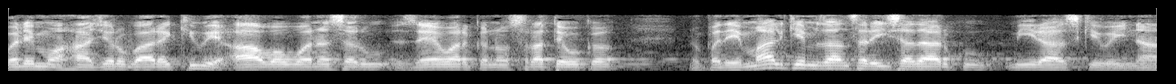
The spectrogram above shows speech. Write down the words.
ولی مهاجر مبارکي وي او ونصرو زې ورک نصرت وک نو په دې مال کې امزان سره یې صدر کو میراث کې وینا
